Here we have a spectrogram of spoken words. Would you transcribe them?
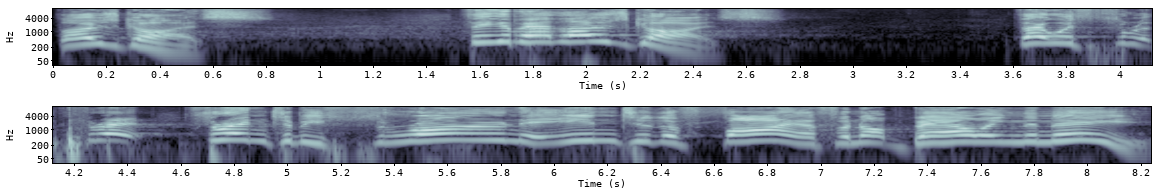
Those guys. Think about those guys. They were th- threat- threatened to be thrown into the fire for not bowing the knee.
